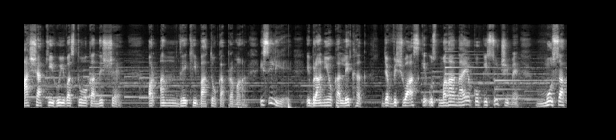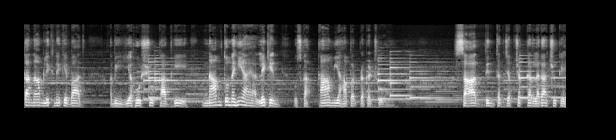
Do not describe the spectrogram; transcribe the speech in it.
आशा की हुई वस्तुओं का निश्चय। और अनदेखी बातों का प्रमाण। इसीलिए इब्रानियों का लेखक जब विश्वास के उस महानायकों की सूची में मूसा का नाम लिखने के बाद, अभी यहोशु का भी नाम तो नहीं आया, लेकिन उसका काम यहाँ पर प्रकट हुआ। सात दिन तक जब चक्कर लगा चुके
